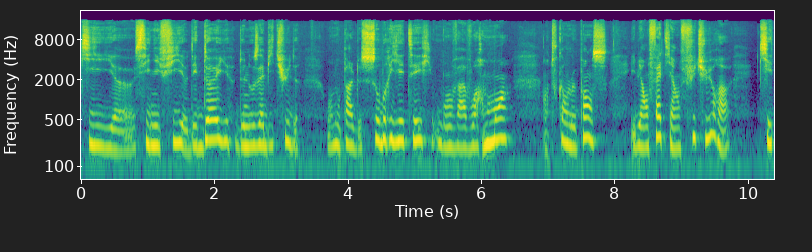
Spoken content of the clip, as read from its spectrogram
qui euh, signifient des deuils de nos habitudes, on nous parle de sobriété, où on va avoir moins, en tout cas on le pense, eh bien en fait il y a un futur qui est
